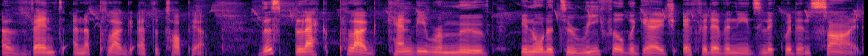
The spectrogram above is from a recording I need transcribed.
a vent and a plug at the top here. This black plug can be removed in order to refill the gauge if it ever needs liquid inside.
